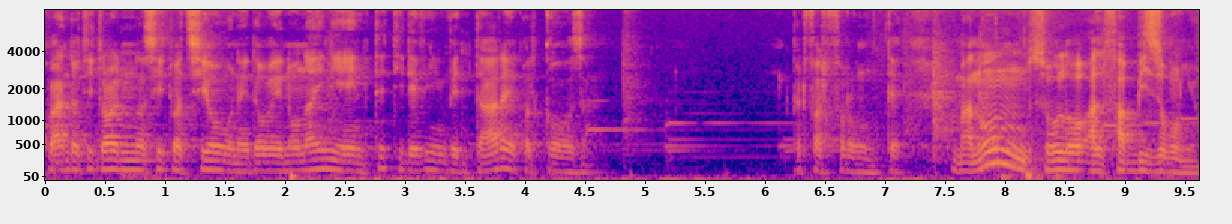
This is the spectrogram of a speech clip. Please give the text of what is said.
quando ti trovi in una situazione dove non hai niente, ti devi inventare qualcosa per far fronte, ma non solo al fabbisogno,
